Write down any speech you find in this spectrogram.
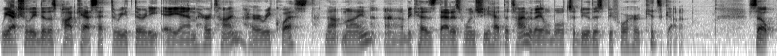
We actually did this podcast at 3:30 a.m. her time, her request, not mine, uh, because that is when she had the time available to do this before her kids got up. So,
